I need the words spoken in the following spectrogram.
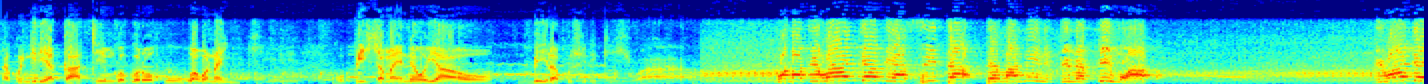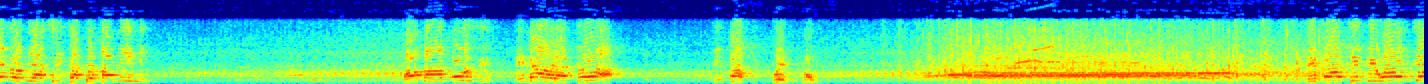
na kuingilia kati mgogoro huu wa wananchi kupisha maeneo yao bila kushirikishwa. Kuna viwanja mia sita themanini vimepimwa hapa. Viwanja hivyo mia sita themanini. Kwa maamuzi ninayoyatoa vibaki kwenu, vibaki viwanja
